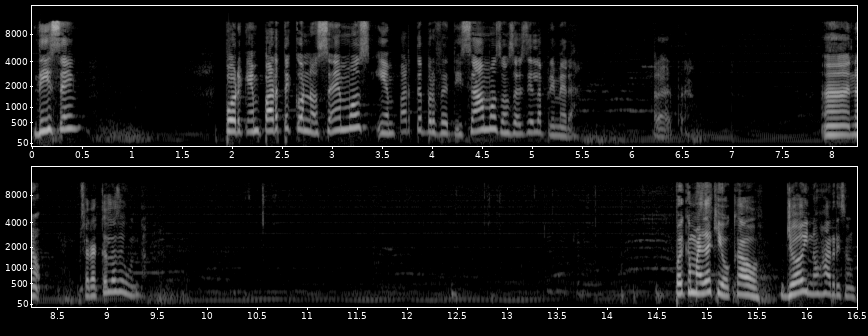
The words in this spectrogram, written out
Dice porque en parte conocemos y en parte profetizamos. Vamos a ver si es la primera. Para ver. Ah, no. ¿Será que es la segunda? Puede que me haya equivocado. Yo y no Harrison.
